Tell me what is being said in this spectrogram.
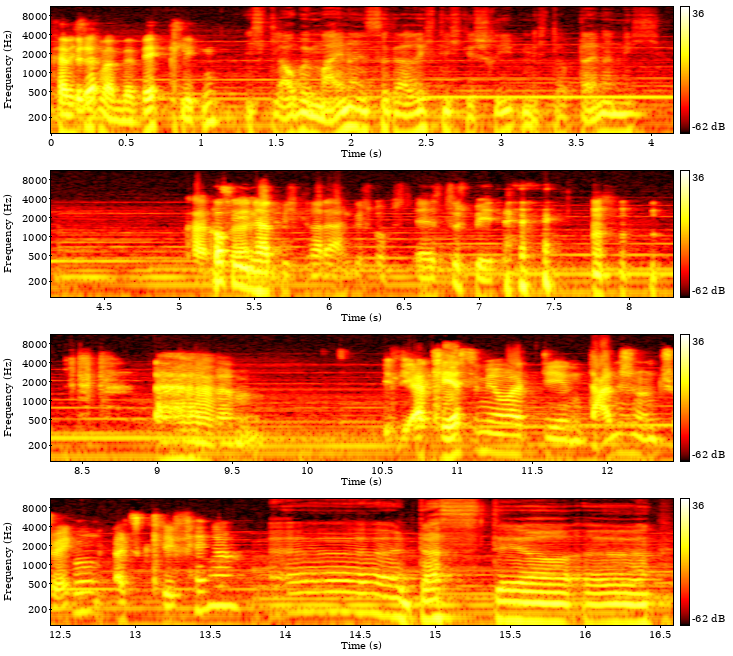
Kann ich Bitte? nicht mal mehr wegklicken? Ich glaube, meiner ist sogar richtig geschrieben. Ich glaube, deiner nicht. Kann Koffein sein. hat mich gerade angestupst. Er ist zu spät. Ähm, erklärst du mir mal den Dungeon and Dragon als Cliffhanger? Äh, dass der, äh,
